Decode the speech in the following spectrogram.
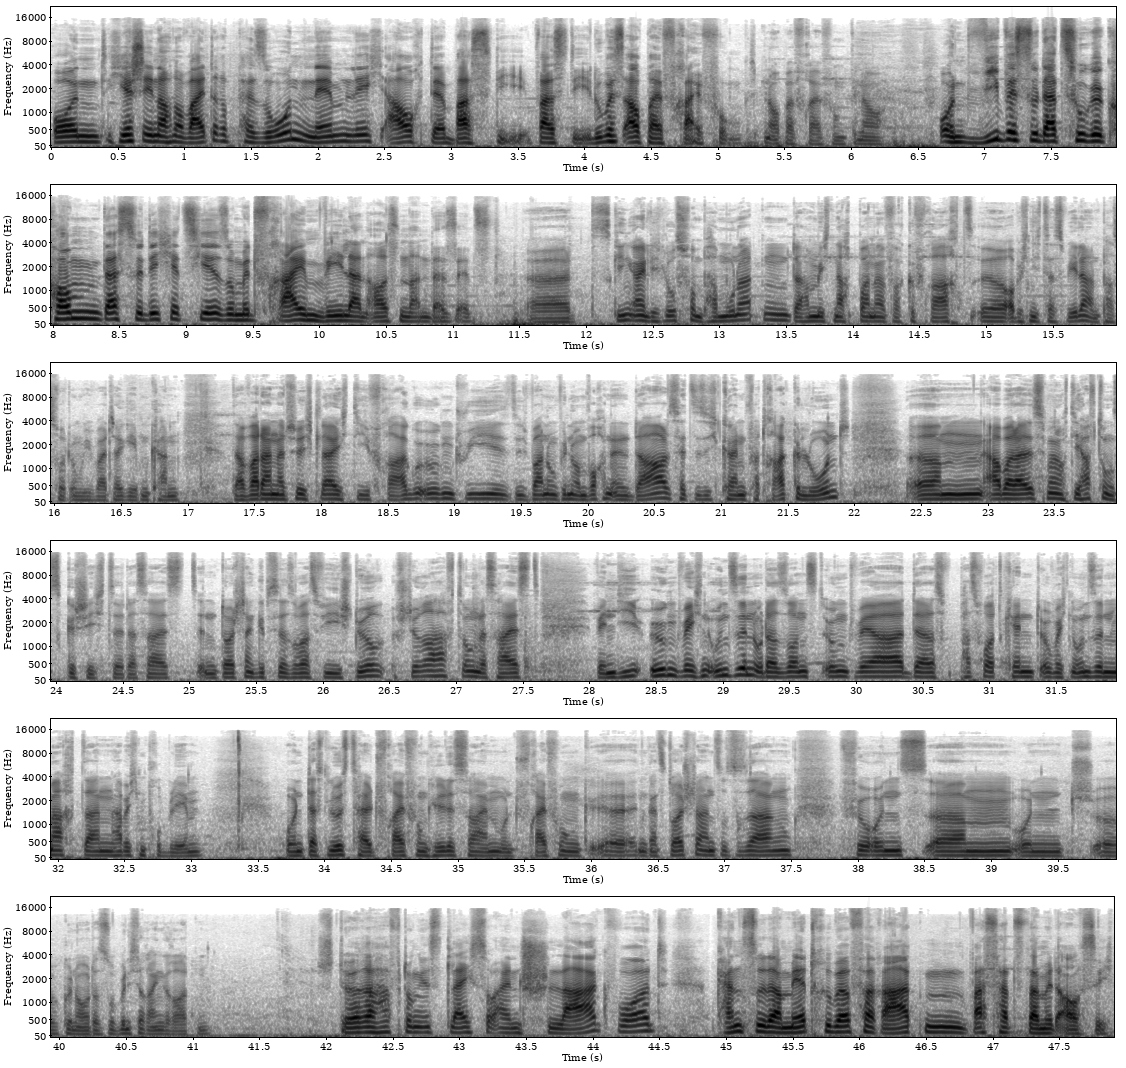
Und hier stehen auch noch weitere Personen, nämlich auch der Basti. Basti, du bist auch bei Freifunk. Ich bin auch bei Freifunk, genau. Und wie bist du dazu gekommen, dass du dich jetzt hier so mit freiem WLAN auseinandersetzt? Äh, das ging eigentlich los vor ein paar Monaten. Da haben mich Nachbarn einfach gefragt, äh, ob ich nicht das WLAN-Passwort irgendwie weitergeben kann. Da war dann natürlich gleich die Frage irgendwie, sie waren irgendwie nur am Wochenende da, es hätte sich keinen Vertrag gelohnt. Ähm, aber da ist immer noch die Haftungsgeschichte. Das heißt, in Deutschland gibt es ja sowas wie Stör Störerhaftung. Das heißt, wenn die irgendwelchen Unsinn oder sonst irgendwer, der das Passwort kennt, irgendwelchen Unsinn macht, dann habe ich ein Problem. Und das löst halt Freifunk Hildesheim und Freifunk äh, in ganz Deutschland sozusagen für uns. Ähm, und äh, genau, das, so bin ich da reingeraten. Störerhaftung ist gleich so ein Schlagwort. Kannst du da mehr drüber verraten? Was hat es damit auf sich?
